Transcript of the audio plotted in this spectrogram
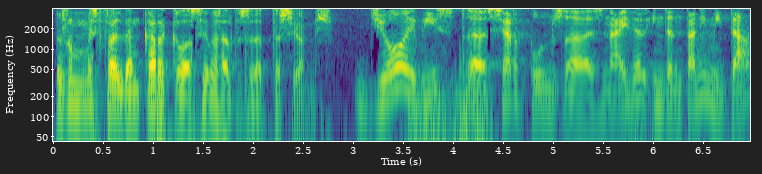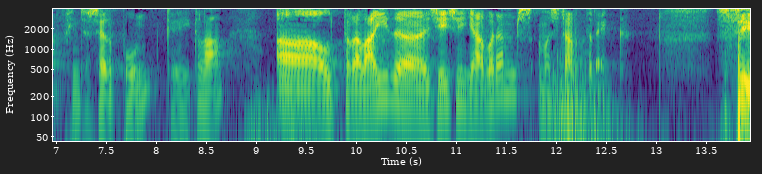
però és un més treball d'encàrrec que les seves altres adaptacions. Jo he vist eh, cert punts de Snyder intentant imitar, fins a cert punt, quedi clar, eh, el treball de J.J. Abrams amb Star Trek. Sí,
